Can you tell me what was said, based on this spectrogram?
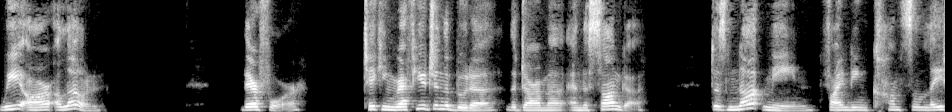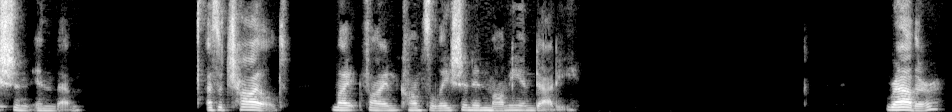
we are alone. Therefore, taking refuge in the Buddha, the Dharma, and the Sangha does not mean finding consolation in them. As a child might find consolation in mommy and daddy. Rather,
